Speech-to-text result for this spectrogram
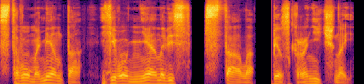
С того момента его ненависть стала безграничной.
